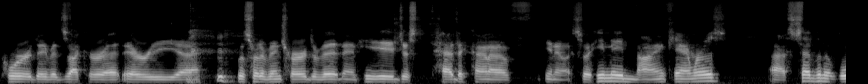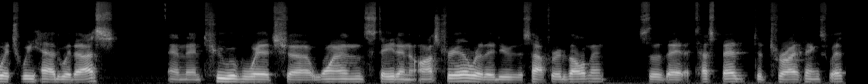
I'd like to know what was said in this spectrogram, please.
poor David Zucker at ARRI uh, was sort of in charge of it, and he just had to kind of, you know, so he made nine cameras, uh, seven of which we had with us, and then two of which, uh, one stayed in Austria where they do the software development, so they had a test bed to try things with.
